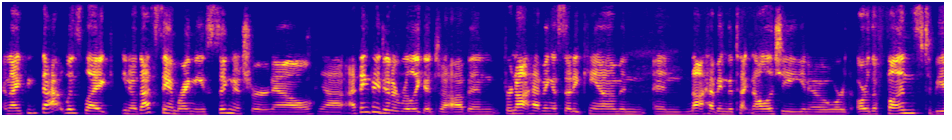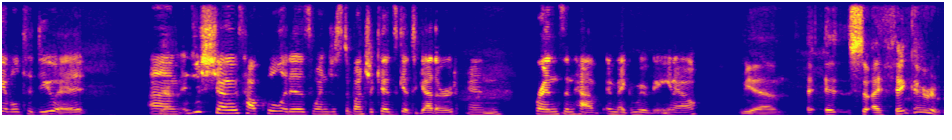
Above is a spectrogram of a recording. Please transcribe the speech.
And i think that was like you know that's sam raimi's signature now. Yeah i think they did a really good job and for not having a steady cam and and not having the technology you know or or the funds to be able to do it. Um, it just shows how cool it is when just a bunch of kids get together and friends and have and make a movie you know? Yeah. It, so I think I re-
